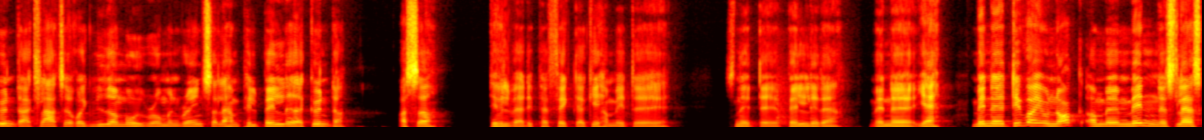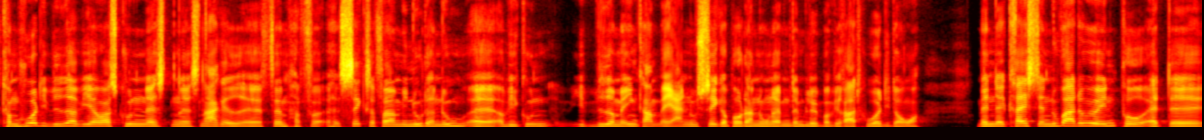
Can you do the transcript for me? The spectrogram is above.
Günther er klar til at rykke videre mod Roman Reigns, så lad ham pille bæltet af Günther, og så det vil være det perfekte at give ham et, øh, sådan et øh, bælte der. Men øh, ja, Men øh, det var jo nok om øh, mændenes. Lad os komme hurtigt videre. Vi har jo også kun næsten øh, snakket øh, 45, 46 øh, minutter nu, øh, og vi er kun videre med en kamp, men jeg er nu sikker på, at der er nogle af dem, dem løber vi ret hurtigt over. Men øh, Christian, nu var du jo inde på, at øh,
